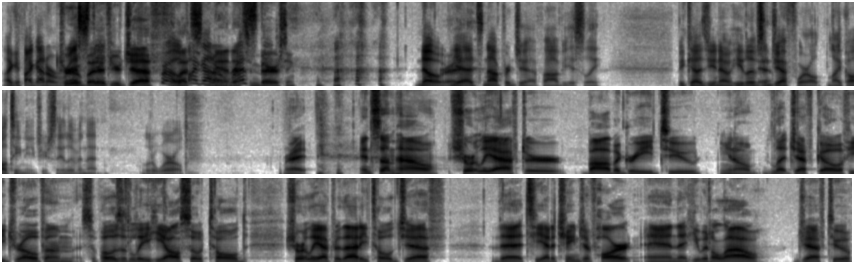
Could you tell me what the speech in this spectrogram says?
Like if I got arrested, True, but if you're Jeff, Bro, that's got that's embarrassing. No, Right. yeah, it's not for Jeff, obviously, because you know he lives in Jeff world, like all teenagers. They live in that little world. Right. and somehow, shortly after Bob agreed to, you know, let Jeff go if he drove him, supposedly he also told, shortly after that, he told Jeff that he had a change of heart and that he would allow Jeff to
